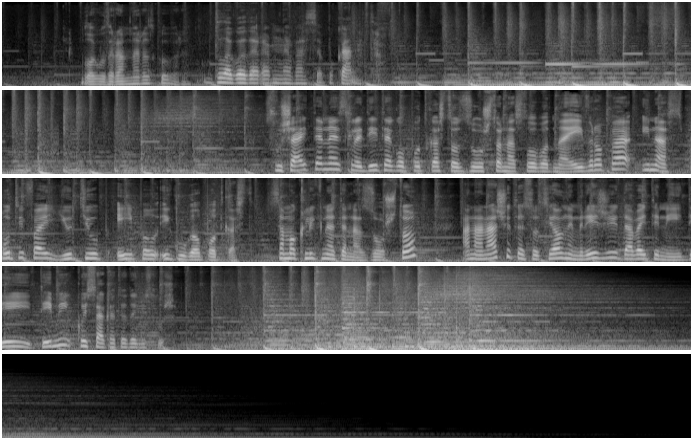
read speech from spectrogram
Благодарам на разговорот. Благодарам на вас за поканата. Слушајте не, следете го подкастот Зошто на Слободна Европа и на Spotify, YouTube, Apple и Google Podcast. Само кликнете на Зошто, а на нашите социјални мрежи давајте ни идеи и теми кои сакате да ги слушате.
